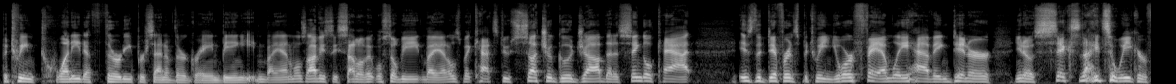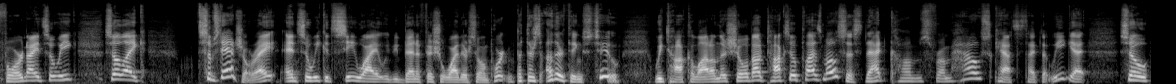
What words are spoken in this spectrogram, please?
between 20 to 30% of their grain being eaten by animals. Obviously, some of it will still be eaten by animals, but cats do such a good job that a single cat is the difference between your family having dinner, you know, six nights a week or four nights a week. So, like, substantial, right? And so we could see why it would be beneficial, why they're so important. But there's other things too. We talk a lot on the show about toxoplasmosis. That comes from house cats, the type that we get. So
